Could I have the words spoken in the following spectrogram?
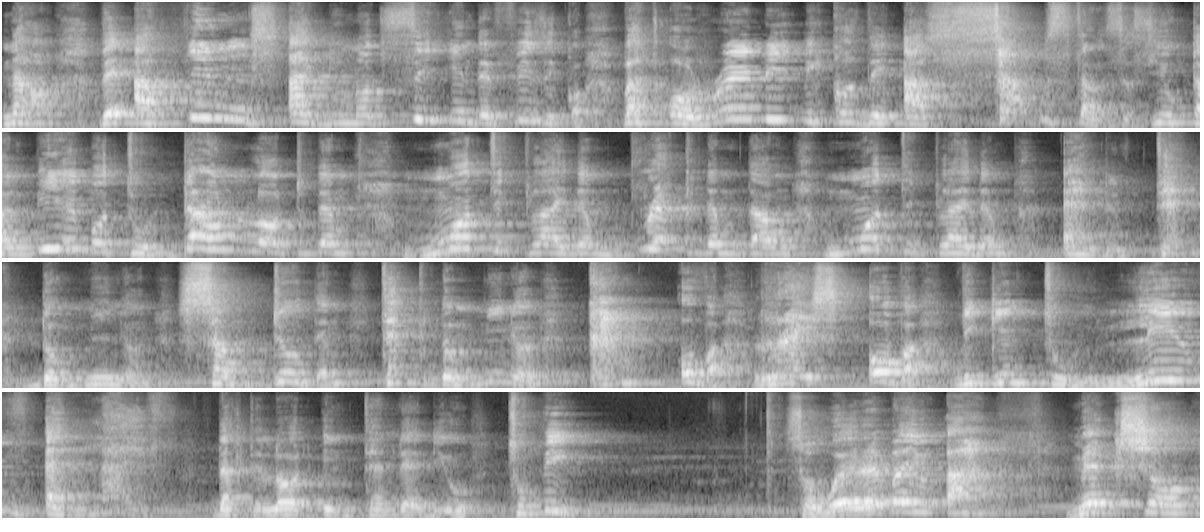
now. There are things I do not see in the physical, but already because they are substances, you can be able to download them, multiply them, break them down, multiply them, and take dominion, subdue them, take dominion, come over, rise over, begin to live a life that the Lord intended you to be. So, wherever you are, make sure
